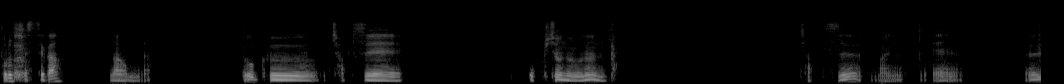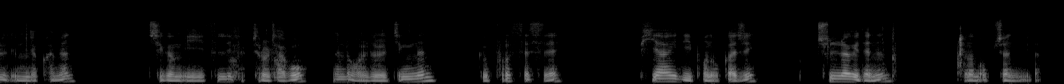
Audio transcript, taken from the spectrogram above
프로세스가 나옵니다. 또 그 잡스의 옵션으로는 잡스 -l을 입력하면 지금 이 슬립 백추를 자고 헬로 월드를 찍는 그 프로세스의 PID 번호까지 출력이 되는 그런 옵션입니다.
